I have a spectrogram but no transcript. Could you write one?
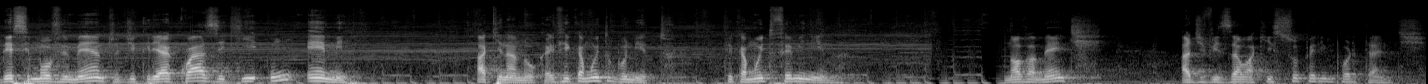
desse movimento de criar quase que um M aqui na nuca e fica muito bonito, fica muito feminino. Novamente, a divisão aqui super importante.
